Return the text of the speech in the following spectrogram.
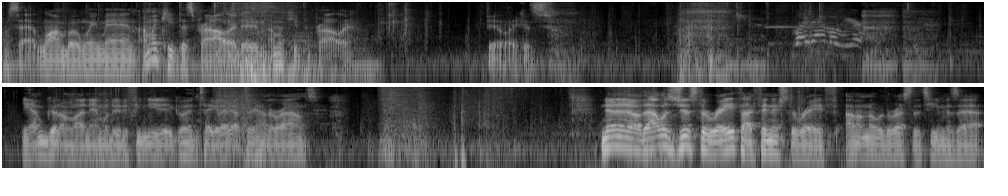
What's that? Longbow wingman. I'm gonna keep this prowler, dude. I'm gonna keep the prowler. Feel like it's. Light ammo here. Yeah, I'm good on light ammo, dude. If you need it, go ahead and take it. I got 300 rounds. No, no, no. That was just the Wraith. I finished the Wraith. I don't know where the rest of the team is at.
